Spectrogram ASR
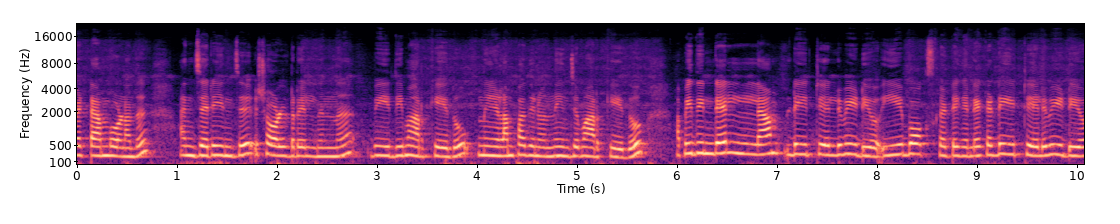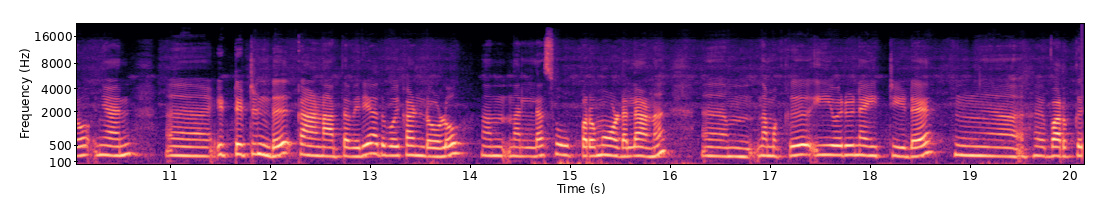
വെട്ടാൻ പോണത്. അഞ്ചര ഇഞ്ച് ഷോൾഡറിൽ നിന്ന് വീതി മാർക്ക് ചെയ്തു നീളം പതിനൊന്ന് ഇഞ്ച് മാർക്ക് ചെയ്തു. അപ്പോൾ ഇതിന്റെ എല്ലാം ഡീറ്റെയിൽഡ് വീഡിയോ ഈ ബോക്സ് കട്ടിങ്ങിന്റെ ഒക്കെ ഡീറ്റെയിൽ വീഡിയോ ഞാൻ ഇട്ടിട്ടുണ്ട്. കാണാത്തവർ അതുപോയി കണ്ടോളൂ. നല്ല സൂപ്പർ മോഡലാണ് നമുക്ക് ഈ ഒരു നൈറ്റിയുടെ വർക്ക്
